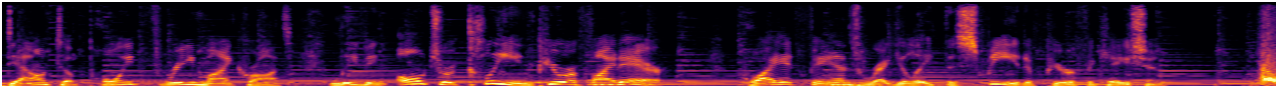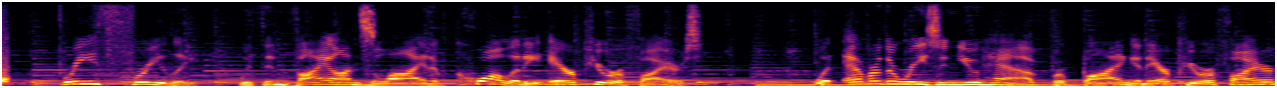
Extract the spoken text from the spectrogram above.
down to 0.3 microns, leaving ultra clean purified air. Quiet fans regulate the speed of purification. Breathe freely with Envion's line of quality air purifiers. Whatever the reason you have for buying an air purifier,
